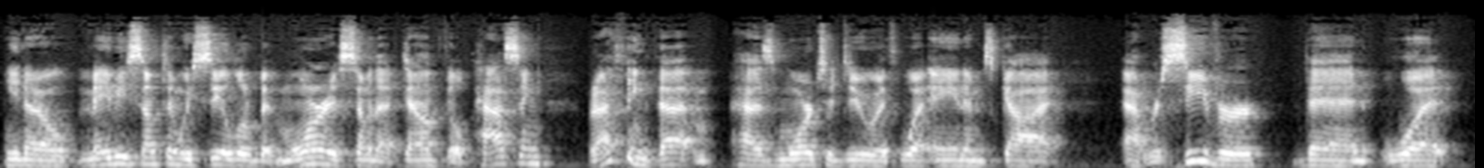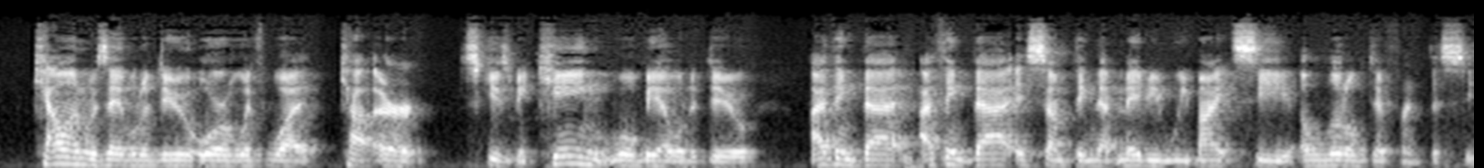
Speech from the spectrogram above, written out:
You know, maybe something we see a little bit more is some of that downfield passing. But I think that has more to do with what A&M's got at receiver than what Kellen was able to do, or with what Cal, or excuse me, King will be able to do. I think that I think that is something that maybe we might see a little different this season.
